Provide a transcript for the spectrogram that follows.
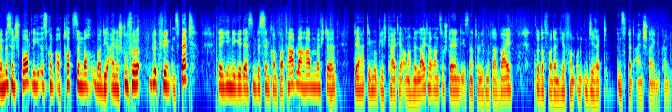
Wer ein bisschen sportlich ist, kommt auch trotzdem noch über die eine Stufe bequem ins Bett. Derjenige, der es ein bisschen komfortabler haben möchte, der hat die Möglichkeit, hier auch noch eine Leiter ranzustellen. Die ist natürlich mit dabei, sodass wir dann hier von unten direkt ins Bett einsteigen können.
